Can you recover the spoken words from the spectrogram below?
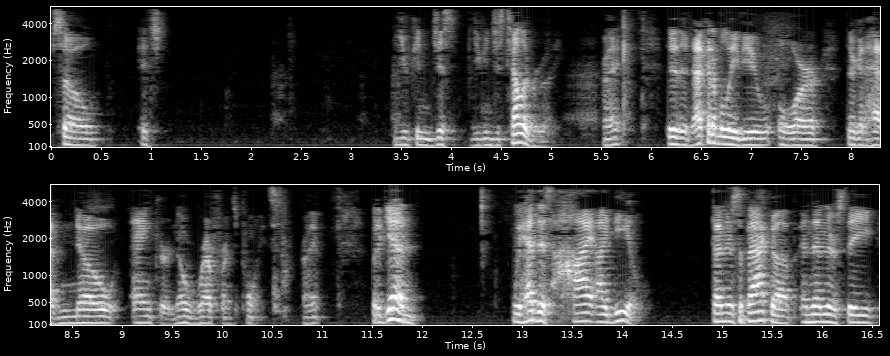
So it's you can just you can just tell everybody, right? They're either not going to believe you or they're going to have no anchor, no reference points, right? But again, we had this high ideal. Then there's a backup, and then there's the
